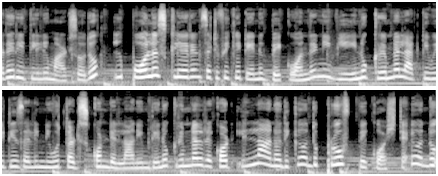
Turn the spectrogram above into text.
ಅದೇ ರೀತಿಯಲ್ಲಿ ಮಾಡಿಸೋದು. ಈ ಪೊಲೀಸ್ ಕ್ಲಿಯರೆನ್ಸ್ ಸರ್ಟಿಫಿಕೇಟ್ ಏನಕ್ಕೆ ಬೇಕು ಅಂದರೆ ನೀವು ಏನು ಕ್ರಿಮಿನಲ್ ಆಕ್ಟಿವಿಟೀಸ್ ಅಲ್ಲಿ ನೀವು ತಡ್ಸ್ಕೊಂಡಿಲ್ಲ ನಿಮ್ದೇನು ಕ್ರಿಮಿನಲ್ ರೆಕಾರ್ಡ್ ಇಲ್ಲ ಅನ್ನೋದಕ್ಕೆ ಒಂದು ಪ್ರೂಫ್ ಬೇಕು ಅಷ್ಟೇ. ಒಂದು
